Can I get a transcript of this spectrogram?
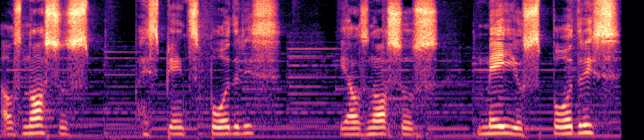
aos nossos recipientes podres e aos nossos meios podres.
